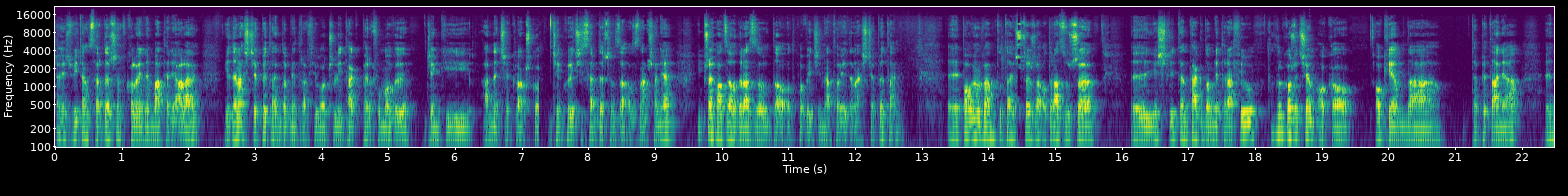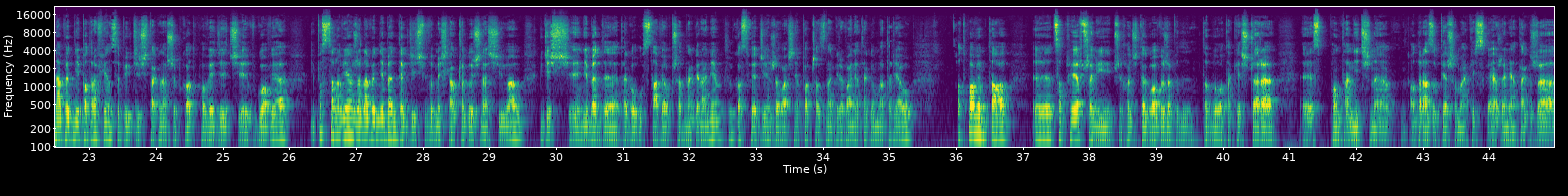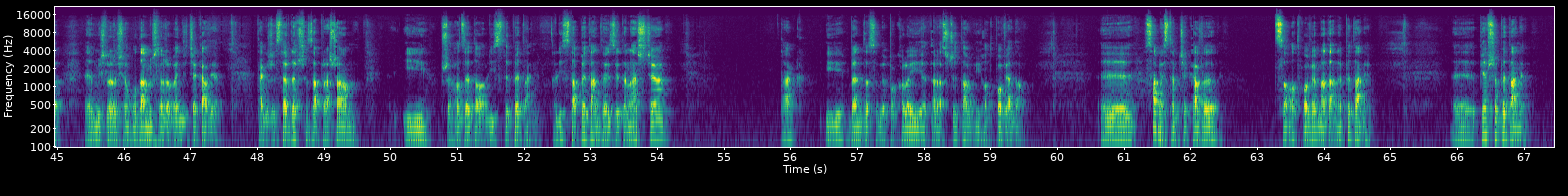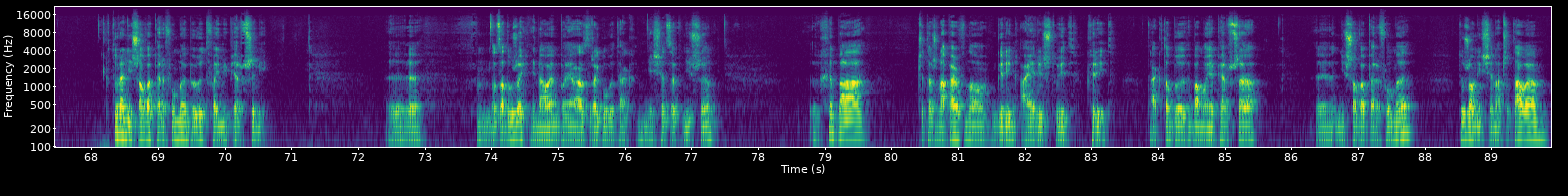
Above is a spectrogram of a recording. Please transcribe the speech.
Cześć, witam serdecznie w kolejnym materiale. 11 pytań do mnie trafiło, czyli tak perfumowy, dzięki Anecie Kloczko. Dziękuję Ci serdecznie za oznaczenie i przechodzę od razu do odpowiedzi na to 11 pytań. Yy, Powiem Wam tutaj szczerze od razu, że yy, jeśli ten tak do mnie trafił, to tylko rzuciłem oko, okiem na te pytania. Nawet nie potrafiłem sobie gdzieś tak na szybko odpowiedzieć yy, w głowie i postanowiłem, że nawet nie będę gdzieś wymyślał czegoś na siłę, gdzieś yy, nie będę tego ustawiał przed nagraniem, tylko stwierdziłem, że właśnie podczas nagrywania tego materiału odpowiem to, yy, co pierwsze mi przychodzi do głowy, żeby to było takie szczere, spontaniczne, od razu pierwsze ma jakieś skojarzenia, także myślę, że się uda, myślę, że będzie ciekawie. Także serdecznie zapraszam i przechodzę do listy pytań. Lista pytań to jest 11. Tak, i będę sobie po kolei je teraz czytał i odpowiadał. Yy, Sam jestem ciekawy, co odpowiem na dane pytanie. Yy, Pierwsze pytanie. Które niszowe perfumy były Twoimi pierwszymi? Yy, hmm, No za dużo ich nie miałem, bo ja z reguły tak nie siedzę w niszy. Chyba, czy też na pewno Green Irish Tweed Creed. Tak, to były chyba moje pierwsze y, niszowe perfumy. Dużo o nich się naczytałem.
